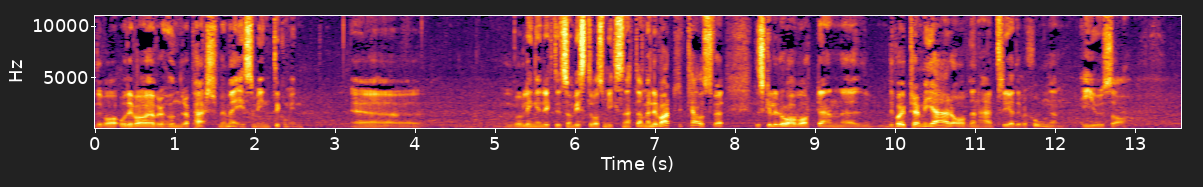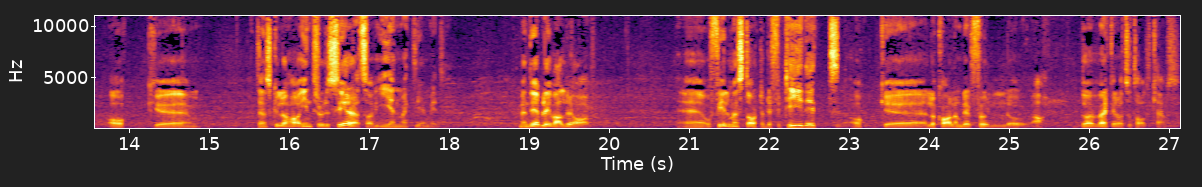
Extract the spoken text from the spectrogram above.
Det var, och det var över 100 pers med mig som inte kom in. Eh, det var väl ingen riktigt som visste vad som gick snett där. Men det var kaos. För det skulle då ha varit en... Eh, det var ju premiär av den här 3D-versionen i USA. Och eh, den skulle ha introducerats av Ian McDiarmid. Men det blev aldrig av. Eh, och filmen startade för tidigt och eh, lokalen blev full och ja, det verkar vara totalt kaos.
